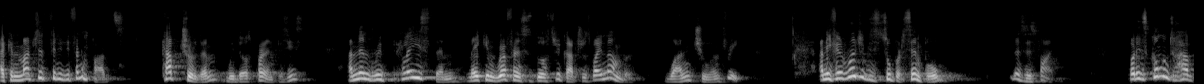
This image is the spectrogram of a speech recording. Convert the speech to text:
I can match the three different parts, capture them with those parentheses, and then replace them, making references to those three captures by number, one, two, and three. And if your regex is super simple, this is fine. But it's common to have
